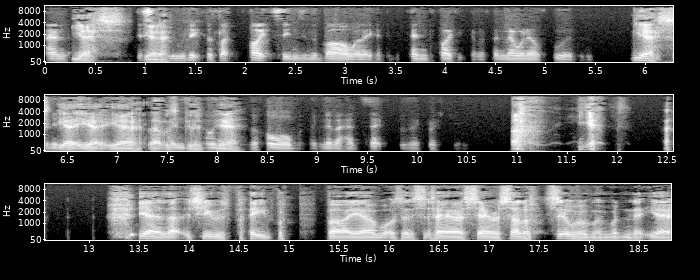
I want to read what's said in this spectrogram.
And yes, yeah, ridiculous, like fight scenes in the bar where they had to pretend to fight each other so no one else would. And yes, yeah, yeah, yeah. That was good. Yeah, out to The whore, but they've never had sex with a Christian. Oh, yes, yeah. That she was played by uh, what was it, Sarah, Sarah Sul- Silverman, wasn't it? Yeah,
